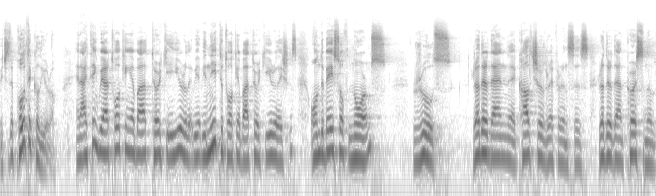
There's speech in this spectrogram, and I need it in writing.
which is a political Europe. And I think we are talking about Turkey-EU, we, we need to talk about Turkey-EU relations on the basis of norms, rules, rather than uh, cultural references, rather than personal,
